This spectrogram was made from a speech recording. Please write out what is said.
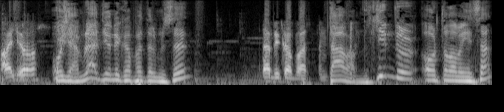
Alo. Hocam radyonu kapatır mısın? Tabii kapattım. Tamamdır. Kimdir ortalama insan?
